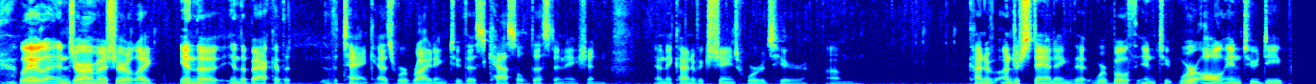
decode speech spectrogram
Leila and Jarmusch are like in the in the back of the the tank as we're riding to this castle destination, and they kind of exchange words here, um, kind of understanding that we're both into we're all in too deep.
